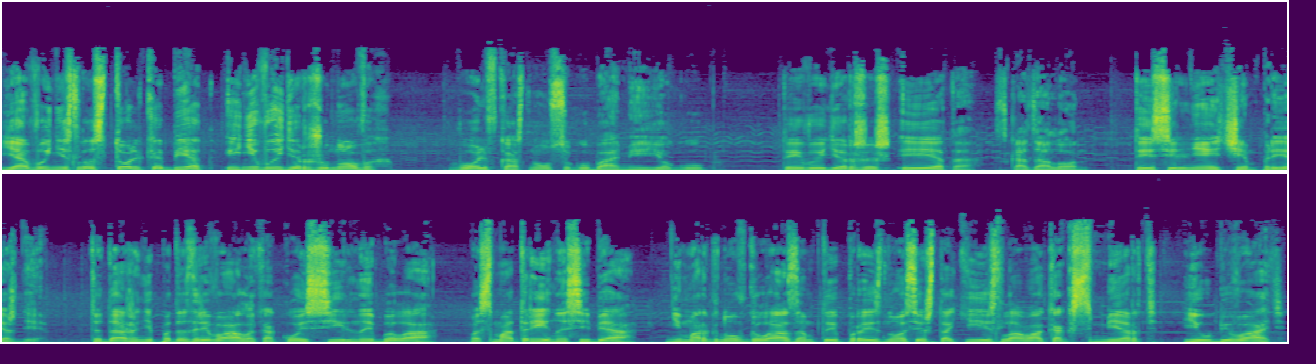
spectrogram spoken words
«Я вынесла столько бед и не выдержу новых!» Вольф коснулся губами ее губ. «Ты выдержишь и это», – сказал он. «Ты сильнее, чем прежде. Ты даже не подозревала, какой сильной была. Посмотри на себя. Не моргнув глазом, ты произносишь такие слова, как «смерть» и «убивать».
